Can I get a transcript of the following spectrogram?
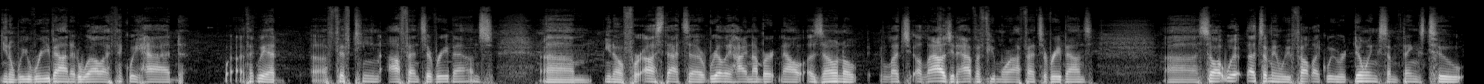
you know we rebounded well. I think we had I think we had uh, 15 offensive rebounds. Um, you know, for us, that's a really high number. Now, a zone lets, allows you to have a few more offensive rebounds. Uh, so it, that's something we felt like we were doing some things to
